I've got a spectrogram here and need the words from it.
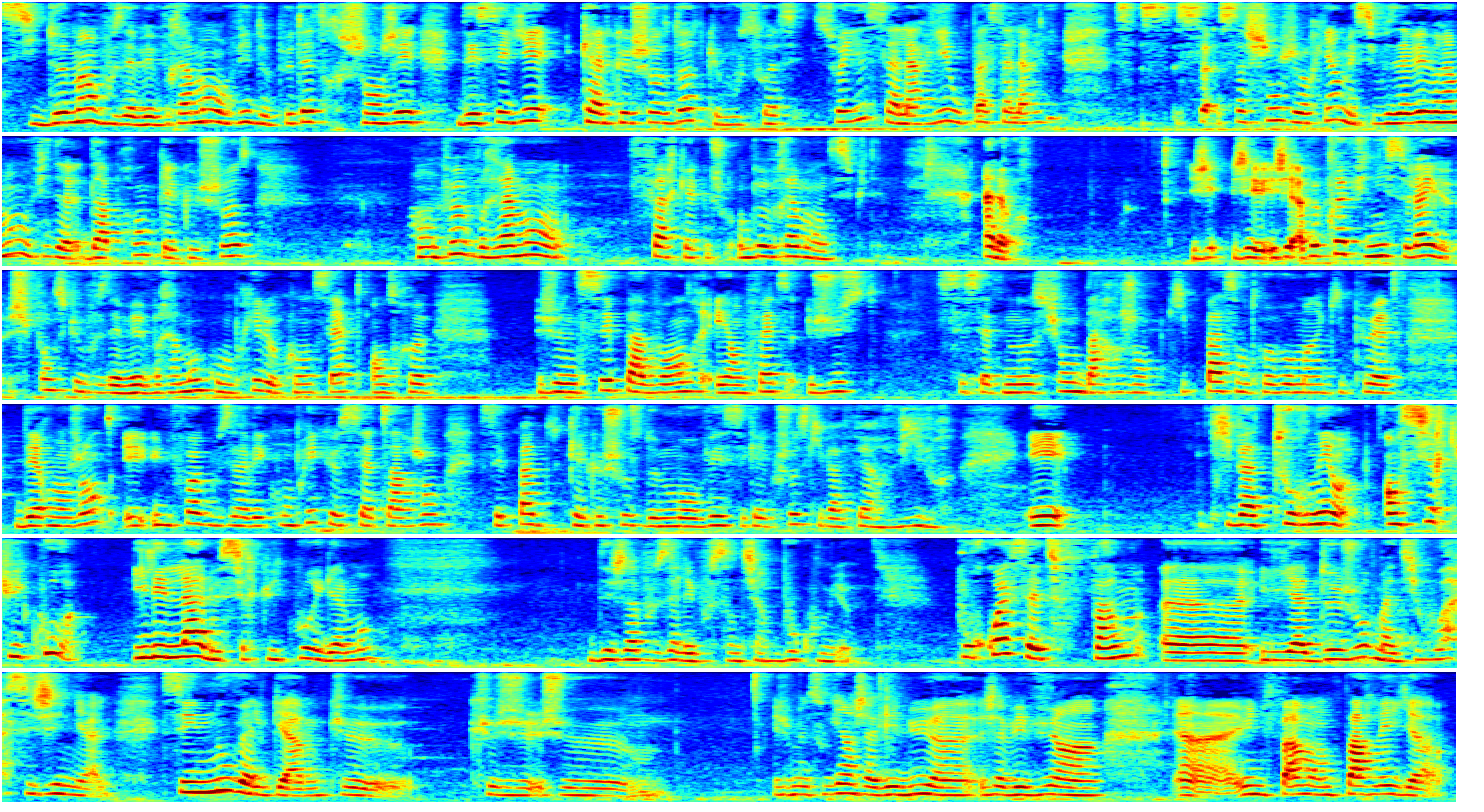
si demain vous avez vraiment envie de peut-être changer, d'essayer quelque chose d'autre, que vous soyez, salarié ou pas salarié, ça, change rien. Mais si vous avez vraiment envie d'apprendre quelque chose, on peut vraiment faire quelque chose, on peut vraiment en discuter. Alors, j'ai à peu près fini ce live. Je pense que vous avez vraiment compris le concept entre je ne sais pas vendre et en fait juste c'est cette notion d'argent qui passe entre vos mains qui peut être dérangeante et une fois que vous avez compris que cet argent c'est pas quelque chose de mauvais c'est quelque chose qui va faire vivre et qui va tourner en circuit court il est là le circuit court également déjà vous allez vous sentir beaucoup mieux pourquoi cette femme, euh, il y a deux jours, m'a dit Waouh, c'est génial. C'est une nouvelle gamme que, je, je me souviens, j'avais lu, j'avais vu un, une femme en parler il y a.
